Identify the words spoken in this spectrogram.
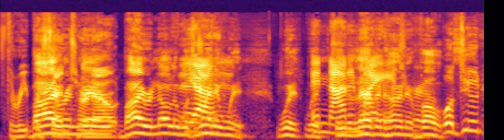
three Byron percent there- turnout. Byron Nolan was Yeah. winning with with, with And not in my age 1,100 votes. Well, dude,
